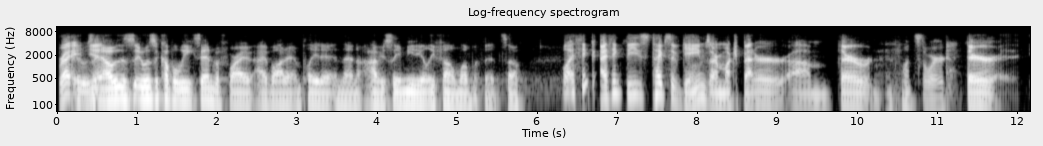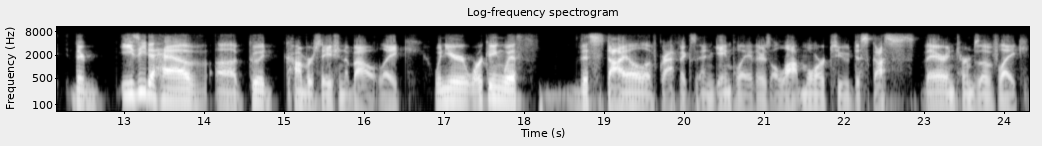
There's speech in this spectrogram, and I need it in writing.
right. It was yeah. I was it was a couple weeks in before I, I bought it and played it, and then obviously immediately fell in love with it. So Well, I think I think these types of games are much better. Um, they're what's the word? They're they're easy to have a good conversation about. Like when you're working with this style of graphics and gameplay, there's a lot more to discuss there in terms of like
